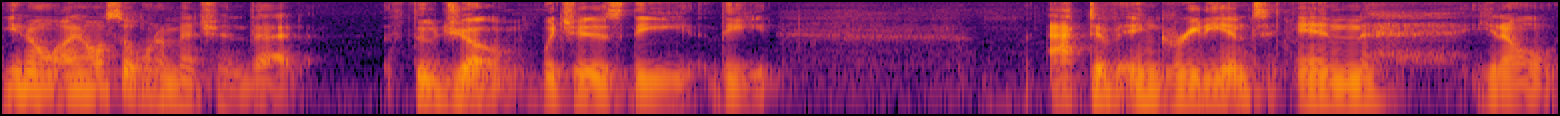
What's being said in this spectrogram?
you know, I also want to mention that thujone, which is the the active ingredient in, you know,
